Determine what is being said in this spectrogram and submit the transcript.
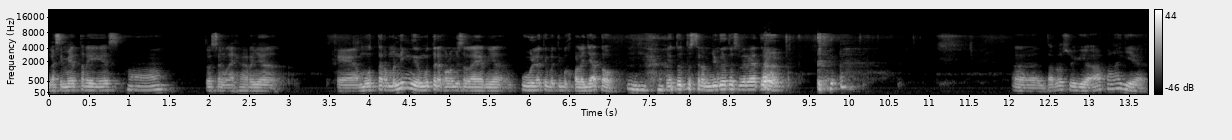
nggak simetris. Heeh. terus yang lehernya kayak muter mending nggak muter kalau misalnya lehernya gue liat tiba-tiba kepala jatuh. Iya. itu tuh serem juga tuh sebenarnya tuh. Eh, terus juga apa lagi ya?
